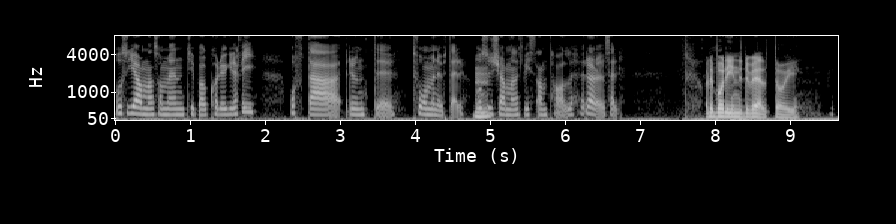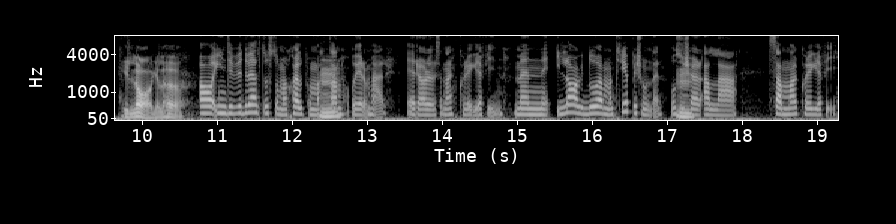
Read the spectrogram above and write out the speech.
och så gör man som en typ av koreografi. Ofta runt eh, två minuter Mm. och så kör man ett visst antal rörelser. Och det är både individuellt och i, i lag, eller hur? Ja, individuellt då står man själv på mattan Mm. och gör de här rörelserna, koreografin. Men i lag då är man tre personer och så Mm. kör alla samma koreografi.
